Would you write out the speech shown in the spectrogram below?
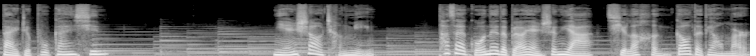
带着不甘心。年少成名，他在国内的表演生涯起了很高的调门儿。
